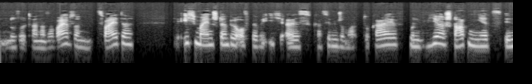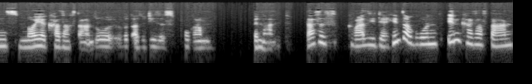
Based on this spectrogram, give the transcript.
Nursultan Nazarbayev, sondern die zweite ich meinen Stempel aufgebe, ich als Kasim Jomart Tokayev. Und wir starten jetzt ins neue Kasachstan. So wird also dieses Programm benannt. Das ist quasi der Hintergrund in Kasachstan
